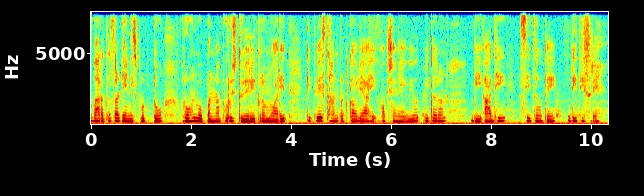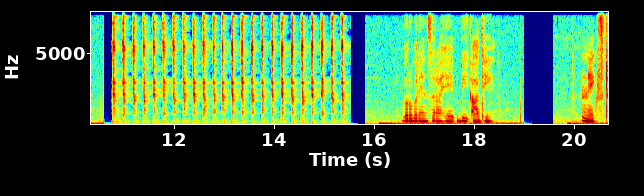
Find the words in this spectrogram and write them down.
भारताचा टेनिसपटू रोहन बोपन्ना पुरुष दुहेरी क्रमवारीत कितवे स्थान पटकावले आहे? ऑप्शन ए वि वितरण बी आधी सी चौथे डी तिसरे. बरोबर आन्सर आहे बी आधी. नेक्स्ट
